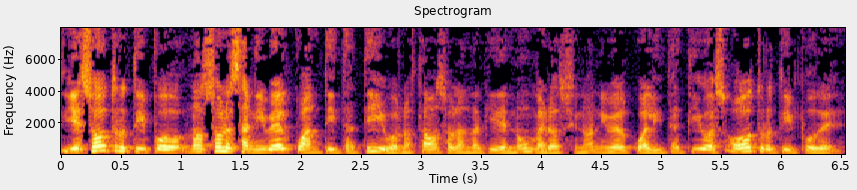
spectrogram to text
Y es otro tipo, no solo es a nivel cuantitativo, no estamos hablando aquí de números, sino a nivel cualitativo, es otro tipo de,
